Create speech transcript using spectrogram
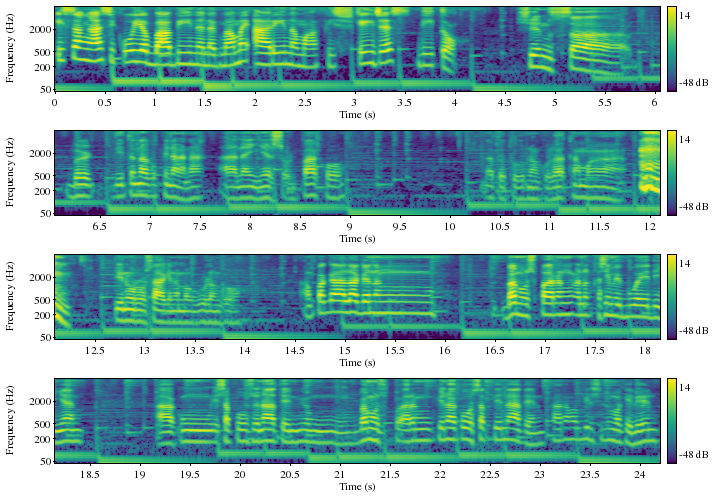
Isa nga si Kuya Bobby na nagmamay-ari ng mga fish cages dito. Since sa birth, dito na ako pinanganak. 9 years old pa ako. Natutunan ko lahat ng mga tinuro sa akin ng magulang ko. Ang pag-aalaga ng bangus, parang ano kasi may buhay din yan. Ah, kung isa puso natin, yung bangus, parang kinakausap din natin, para mabilis lumaki din.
